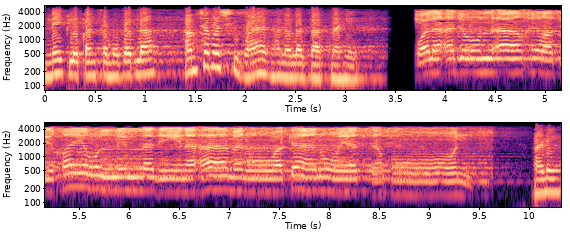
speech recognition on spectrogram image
नेक लोकांचा मोबदला आमच्यापाशी वाया घालवला जात नाही. आणि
